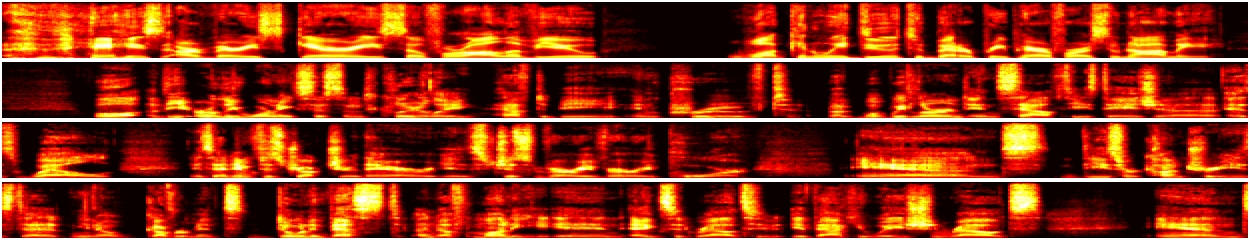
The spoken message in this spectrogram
These are very scary. So, for all of you, what can we do to better prepare for a tsunami? Well, the early warning systems clearly have to be improved. But what we learned in Southeast Asia as well is that infrastructure there is just very, very poor. And these are countries that, you know, governments don't invest enough money in exit routes, evacuation routes. And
